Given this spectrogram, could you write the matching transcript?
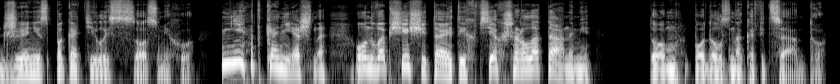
Дженнис покатилась со смеху. «Нет, конечно. Он вообще считает их всех шарлатанами». Том подал знак официанту.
